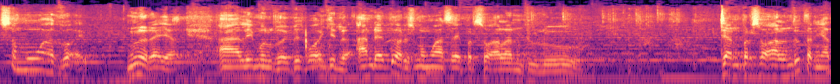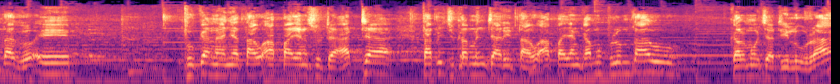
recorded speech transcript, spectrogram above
Semua goib. Ngono ya. Alimul goib pokoknya anda itu harus menguasai persoalan dulu. Dan persoalan itu ternyata goib. Bukan hanya tahu apa yang sudah ada tapi juga mencari tahu apa yang kamu belum tahu. Kalau mau jadi lurah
